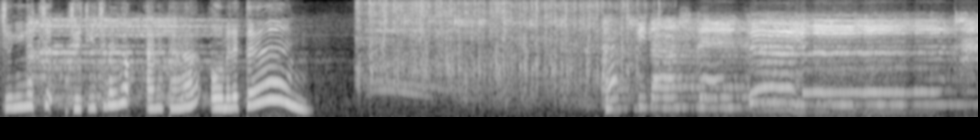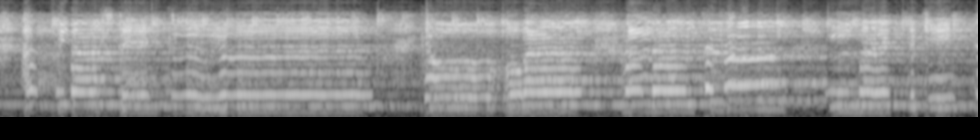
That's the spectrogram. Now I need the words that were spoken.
12月11日までのあなたは、おめでとう。ハッピーバースデートゥーユてきて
